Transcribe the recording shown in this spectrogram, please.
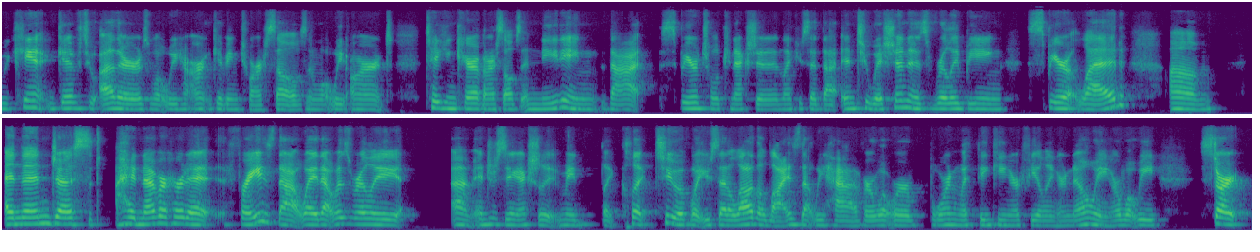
we can't give to others what we aren't giving to ourselves and what we aren't taking care of ourselves and needing that spiritual connection. And like you said that intuition is really being spirit led um, and then just i had never heard it phrased that way. That was really um, interesting. Actually it made like click too of what you said. A lot of the lies that we have or what we're born with thinking or feeling or knowing or what we start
